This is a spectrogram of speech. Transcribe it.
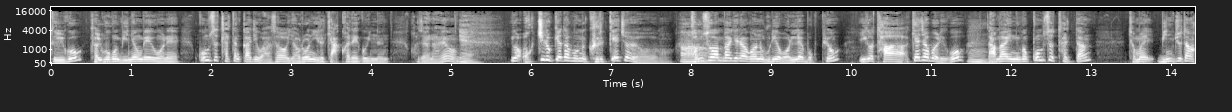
들고 결국은 음. 민영배 의원의 꼼수 탈당까지 와서 여론이 이렇게 악화되고 있는 거잖아요. 예. 이거 억지로 깨다 보면 그릇 깨져요. 아. 검수완박이라고 하는 우리의 원래 목표 이거 다 깨져버리고 음. 남아 있는 건 꼼수 탈당 정말 민주당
